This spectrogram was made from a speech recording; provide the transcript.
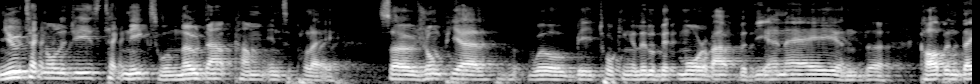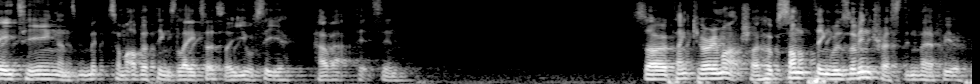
New technologies, techniques will no doubt come into play. So Jean Pierre will be talking a little bit more about the DNA and the carbon dating and some other things later, so you'll see how that fits in. So thank you very much. I hope something was of interest in there for you.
